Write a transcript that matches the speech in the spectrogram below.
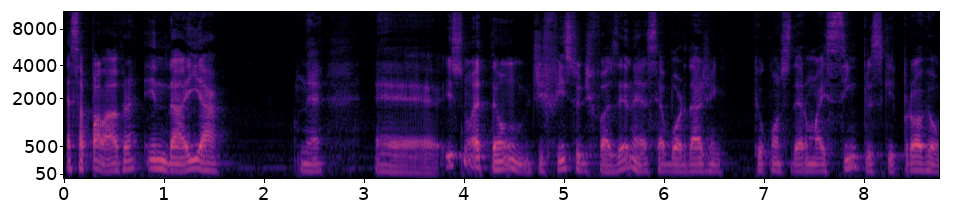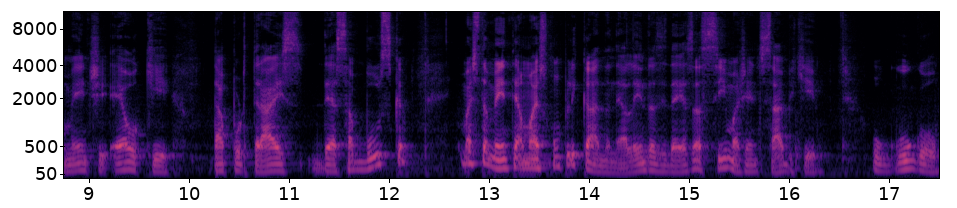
essa palavra Endaiá, né? É, isso não é tão difícil de fazer, né? Essa é a abordagem que eu considero mais simples, que provavelmente é o que está por trás dessa busca, mas também tem a mais complicada, né? Além das ideias acima, a gente sabe que o Google,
